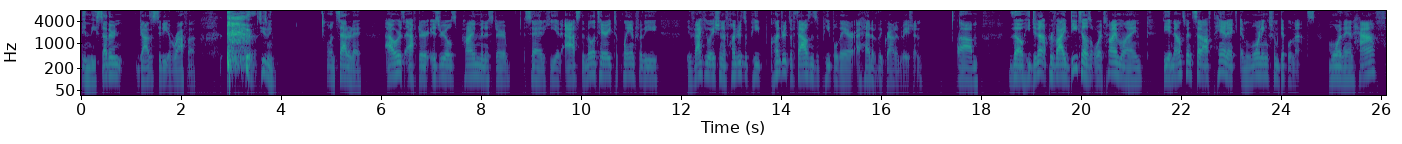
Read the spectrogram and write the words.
in the southern Gaza city of Rafah. Excuse me. On Saturday, hours after Israel's prime minister said he had asked the military to plan for the evacuation of hundreds of people, hundreds of thousands of people there ahead of the ground invasion. Um, though he did not provide details or a timeline, the announcement set off panic and warnings from diplomats. More than half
